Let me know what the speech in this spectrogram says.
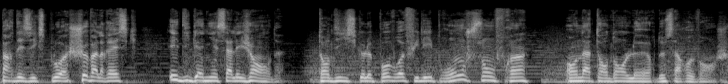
par des exploits chevaleresques et d'y gagner sa légende, tandis que le pauvre Philippe ronge son frein en attendant l'heure de sa revanche.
